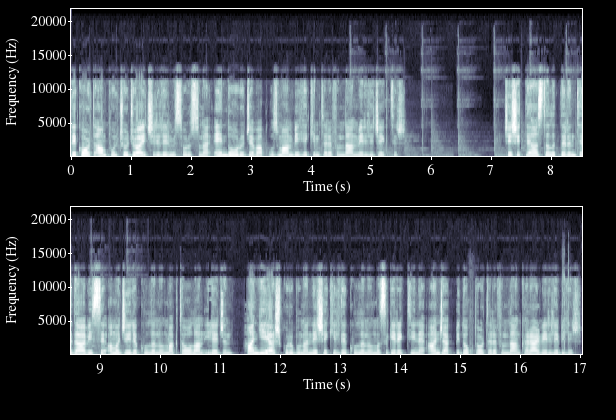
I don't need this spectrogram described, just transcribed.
Dekort ampul çocuğa içirilir mi sorusuna en doğru cevap uzman bir hekim tarafından verilecektir. Çeşitli hastalıkların tedavisi amacıyla kullanılmakta olan ilacın hangi yaş grubuna ne şekilde kullanılması gerektiğine ancak bir doktor tarafından karar verilebilir.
